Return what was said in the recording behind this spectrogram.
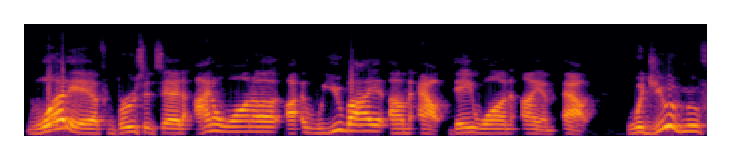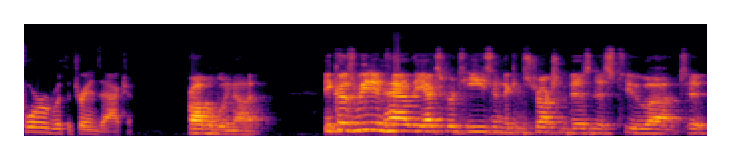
what if Bruce had said, "I don't want to. Will you buy it? I'm out. Day one, I am out." Would you have moved forward with the transaction? Probably not because we didn't have the expertise in the construction business to uh, to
